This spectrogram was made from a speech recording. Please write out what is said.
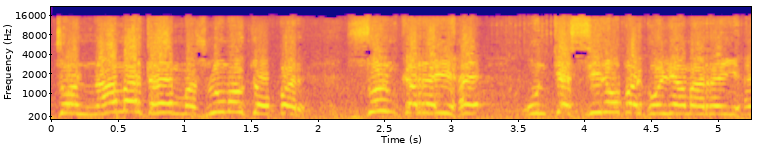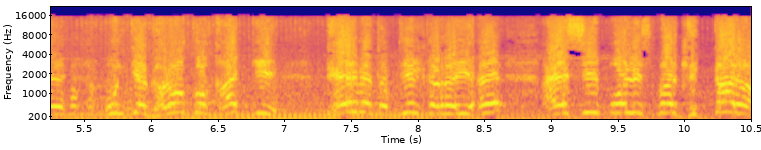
जो नामर्द है, मजलूमों के ऊपर जुल्म कर रही है, उनके सीनों पर गोलियाँ मार रही है, उनके घरों को खाक की ढेर में तब्दील कर रही है। ऐसी पुलिस पर धिक्कारा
